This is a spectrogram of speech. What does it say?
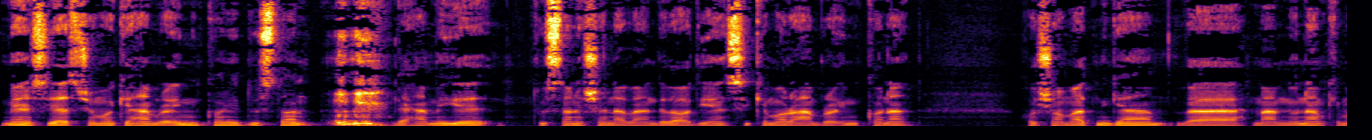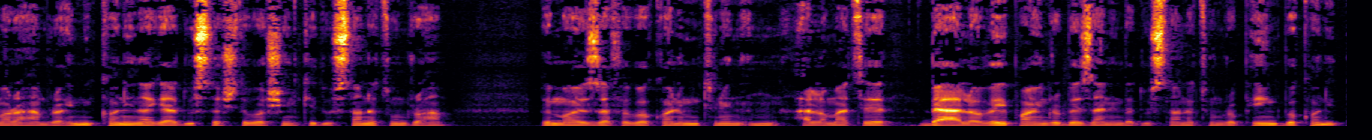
مرسی از شما که همراهی می‌کنید. دوستان به همه دوستان شنونده و audience ی که ما رو همراهی می‌کنن خوش آمد میگم و ممنونم که ما رو همراهی می‌کنین. اگر دوست داشته باشین که دوستانتون رو هم به ما اضافه بکنیم می‌تونین اون علامت به علاوه پایین رو بزنین و دوستانتون رو ping بکنید.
